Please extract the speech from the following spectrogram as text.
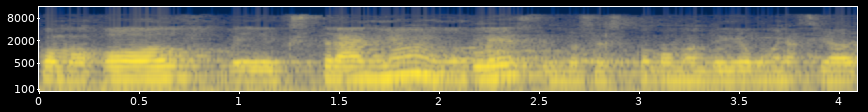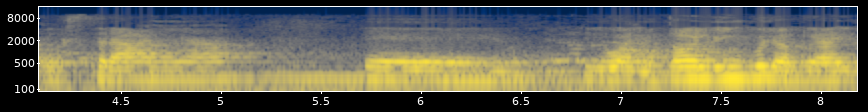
como old, eh, extraño en inglés, entonces como Montevideo como una ciudad extraña. Eh, y bueno, todo el vínculo que hay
